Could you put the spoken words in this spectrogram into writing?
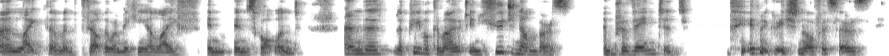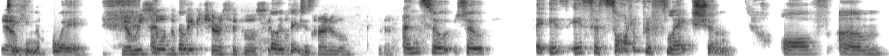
and liked them and felt they were making a life in, in Scotland, and the, the people come out in huge numbers and prevented the immigration officers yeah. taking them away. Yeah, we saw and the so, pictures. It was, it was incredible. Yeah. And so, so it's it's a sort of reflection of um,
